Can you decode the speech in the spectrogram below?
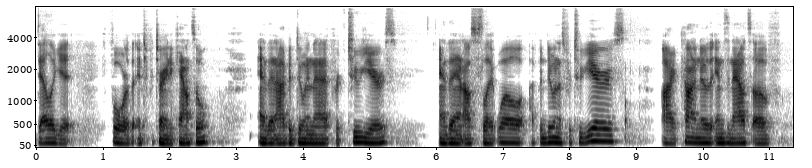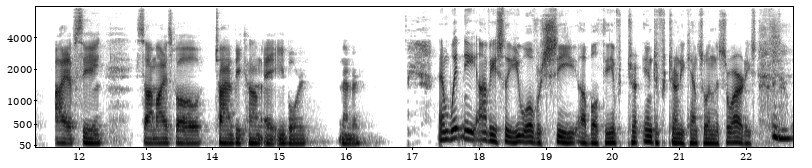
delegate for the Interfraternity Council. And then I've been doing that for two years. And then I was just like, well, I've been doing this for two years. I kind of know the ins and outs of IFC, so I might as well try and become a e-board member. And Whitney, obviously, you oversee uh, both the Interfraternity Council and the sororities. Mm-hmm.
